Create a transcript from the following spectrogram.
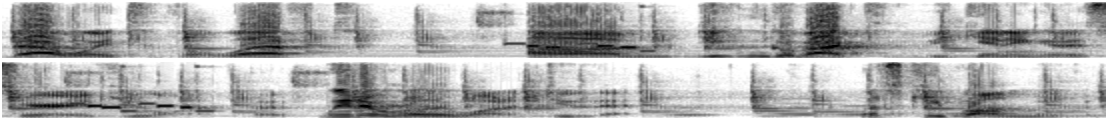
that way to the left, um, you can go back to the beginning of this area if you want, but we don't really want to do that. Let's keep on moving.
